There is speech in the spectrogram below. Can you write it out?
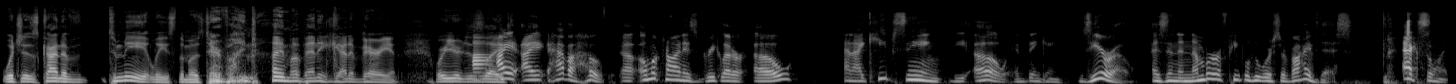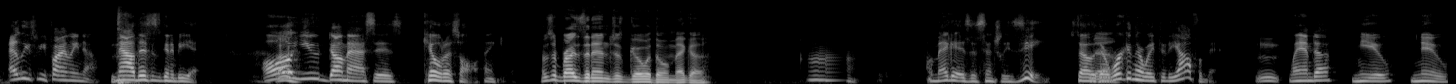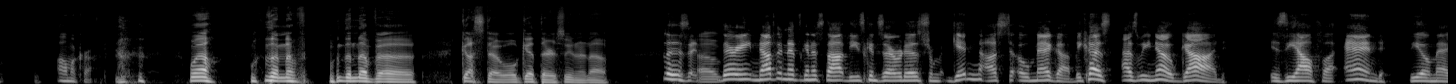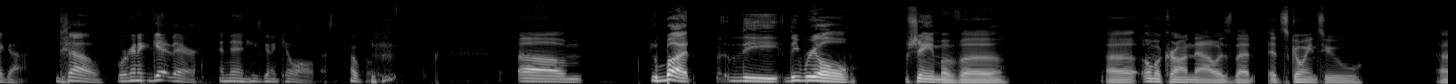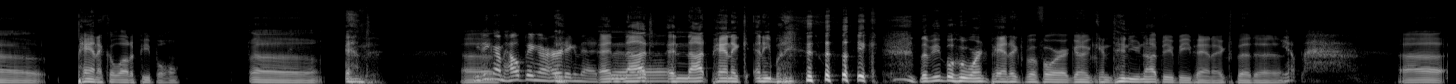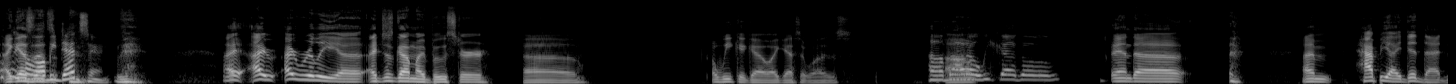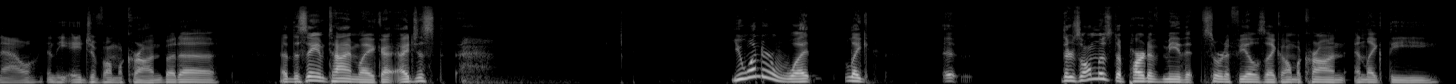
which is kind of, to me at least, the most terrifying time of any kind of variant, where you're just like, I, I have a hope. Uh, Omicron is Greek letter O, and I keep seeing the O and thinking zero, as in the number of people who will survive this. Excellent. At least we finally know. Now this is going to be it. All Uh, you dumbasses killed us all. Thank you. I'm surprised they didn't just go with Omega. Mm. Omega is essentially Z. So Yeah. they're working their way through the alphabet. Mm. Lambda, mu, nu, omicron. Well, with enough with enough uh, gusto, we'll get there soon enough. Listen, Um, there ain't nothing that's going to stop these conservatives from getting us to Omega because, as we know, God is the Alpha and the Omega. So we're going to get there and then he's going to kill all of us, hopefully. Um, but the the real shame of uh uh Omicron now is that it's going to uh panic a lot of people. Uh and uh, you think I'm helping or hurting that? and not Uh, and not panic anybody like the people who weren't panicked before are going to continue not to be panicked but uh yep. uh i guess I'll be dead soon. I, I I really uh I just got my booster uh a week ago I guess it was About a Um, week ago. and uh I'm happy I did that now in the age of Omicron but uh at the same time like I, I just you wonder what like uh, there's almost a part of me that sort of feels like Omicron and like the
